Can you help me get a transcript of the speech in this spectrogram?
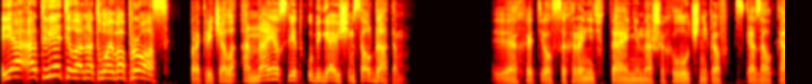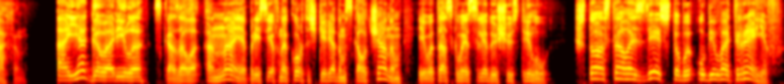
«Я ответила на твой вопрос!» — прокричала Аная вслед убегающим солдатам. «Я хотел сохранить в тайне наших лучников», — сказал Кахан. «А я говорила», — сказала Аная, присев на корточки рядом с колчаном и вытаскивая следующую стрелу, «что осталось здесь, чтобы убивать Реев».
